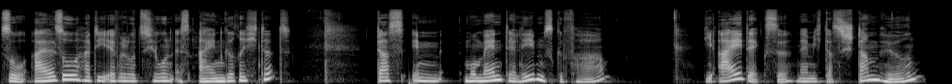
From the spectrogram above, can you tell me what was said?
So, also hat die Evolution es eingerichtet, dass im Moment der Lebensgefahr die Eidechse, nämlich das Stammhirn,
